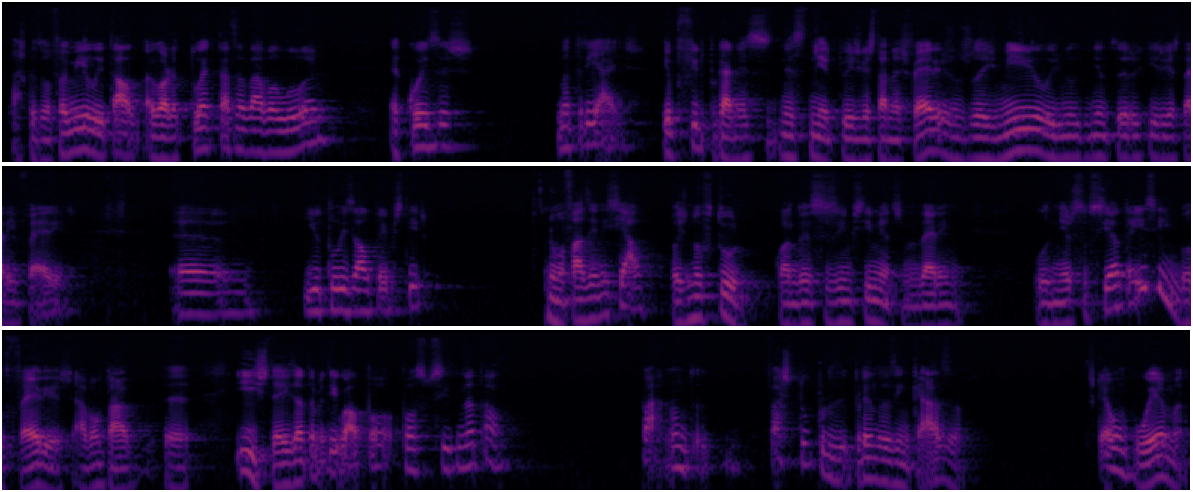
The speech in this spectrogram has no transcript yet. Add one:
Estás com a tua família e tal. Agora, tu é que estás a dar valor a coisas materiais. Eu prefiro pegar nesse, nesse dinheiro que tu ias gastar nas férias, uns 2.000, 2.500 euros que ias gastar em férias, uh, e utilizá-lo para investir. Numa fase inicial. Depois, no futuro, quando esses investimentos me derem o dinheiro suficiente, aí sim, vou de férias, à vontade. Uh, e isto é exatamente igual para o, para o subsídio de Natal. Pá, não, faz tu prendas em casa. Escreve um poema.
